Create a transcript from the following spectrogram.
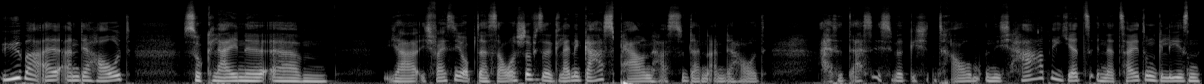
überall an der Haut so kleine, ähm, ja, ich weiß nicht, ob das Sauerstoff ist, aber kleine Gasperlen hast du dann an der Haut. Also das ist wirklich ein Traum. Und ich habe jetzt in der Zeitung gelesen,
